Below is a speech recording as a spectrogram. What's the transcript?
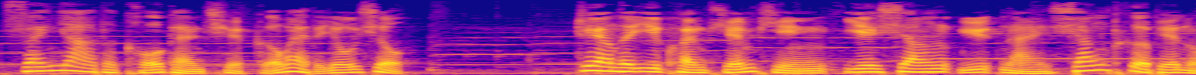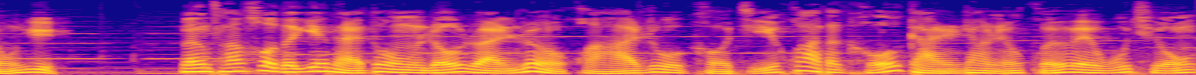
三亚的口感却格外的优秀。这样的一款甜品，椰香与奶香特别浓郁，冷藏后的椰奶冻柔软润滑，入口即化的口感让人回味无穷，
